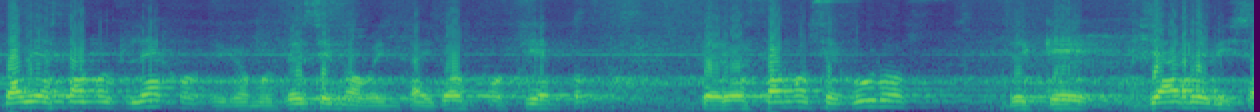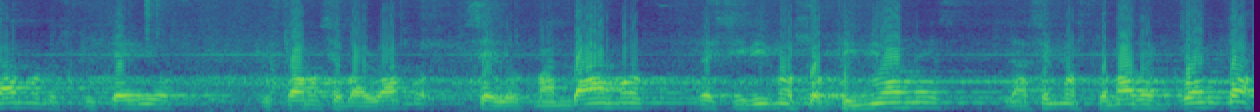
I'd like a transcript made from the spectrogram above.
Todavía estamos lejos, digamos, de ese 92%, pero estamos seguros de que ya revisamos los criterios que estamos evaluando, se los mandamos, recibimos opiniones, las hemos tomado en cuenta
